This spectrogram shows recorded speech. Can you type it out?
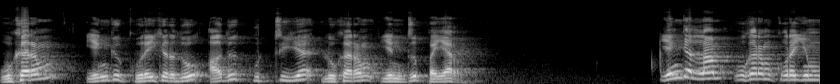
உகரம் எங்கு குறைகிறதோ அது குற்றிய லுகரம் என்று பெயர். எங்கெல்லாம் உகரம் குறையும்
